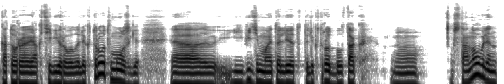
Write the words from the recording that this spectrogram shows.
который активировал электрод в мозге. И, видимо, это, этот электрод был так установлен,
